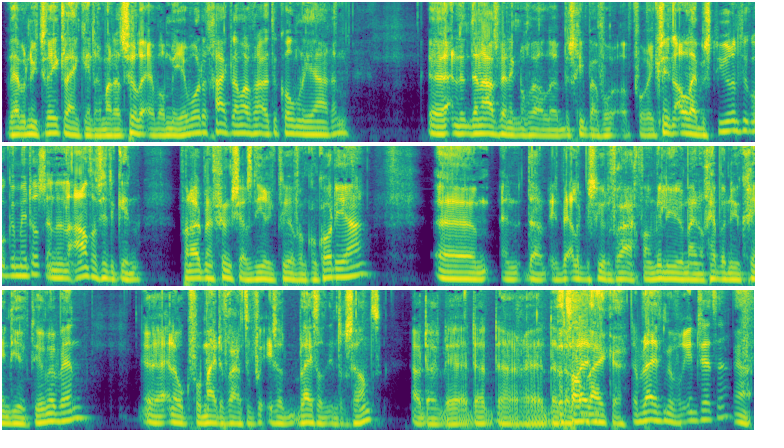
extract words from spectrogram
we hebben nu twee kleinkinderen, maar dat zullen er wel meer worden. Ga ik dan maar vanuit de komende jaren. En daarnaast ben ik nog wel beschikbaar voor, voor. Ik zit in allerlei besturen natuurlijk ook inmiddels. En een aantal zit ik in vanuit mijn functie als directeur van Concordia. Ehm, en daar is bij elk bestuur de vraag van... willen jullie mij nog hebben nu ik geen directeur meer ben? Eh, en ook voor mij de vraag, is dat, blijft dat interessant? Nou, daar, daar, daar, daar, dat zal blijf, blijken. Daar blijf ik me voor inzetten. Ja.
